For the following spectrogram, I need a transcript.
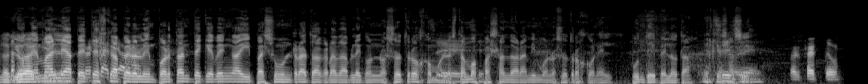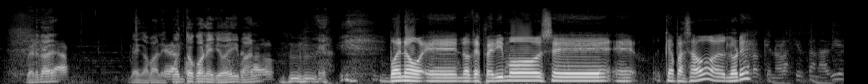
Lo que, Lo que más le apetezca, pero lo importante que venga y pase un rato agradable con nosotros, como Sí, lo estamos sí. pasando ahora mismo nosotros con él. Punto y pelota. Es que Sí, es así. sí. Perfecto. ¿Verdad? Venga, vale. queda Cuento con ello, ¿eh, Iván? Bueno, eh, nos despedimos. eh, eh, ¿Qué ha pasado, Lore? Que no lo acierta nadie.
